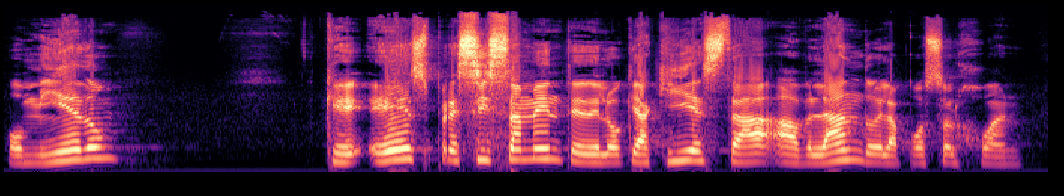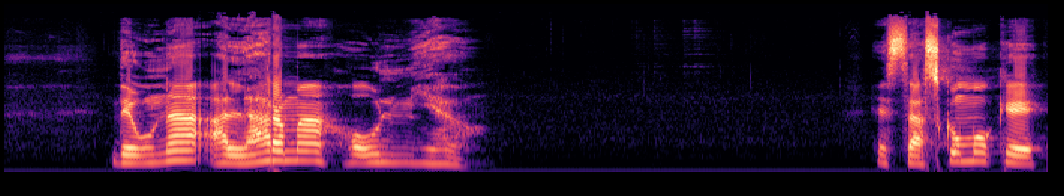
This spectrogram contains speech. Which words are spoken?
o miedo, que es precisamente de lo que aquí está hablando el apóstol Juan de una alarma o un miedo. Estás como que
